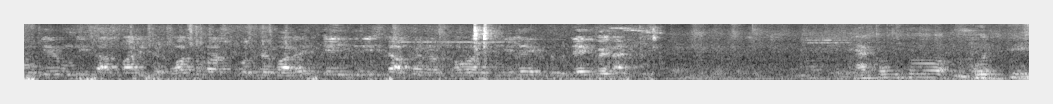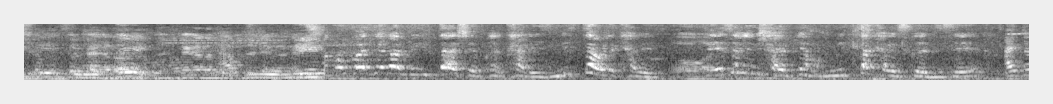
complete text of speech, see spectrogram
ভুগে উনি তার বাড়িতে বসবাস করতে পারে। এই জিনিসটা আপনারা সবাই মিলে একটু দেখবেন আর কি। এখন তো বত্রিশ শতাংশের মধ্যে আপনি উনিশ আমার যেটা মিথ্যা সে খারিজ মিথ্যা বলে খারিজ। এসএলএন সাহেবকে আমার মিথ্যা খারিজ করে দিছে। ভাই তো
